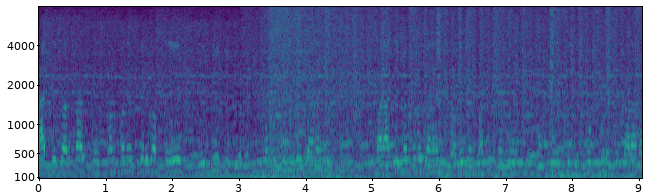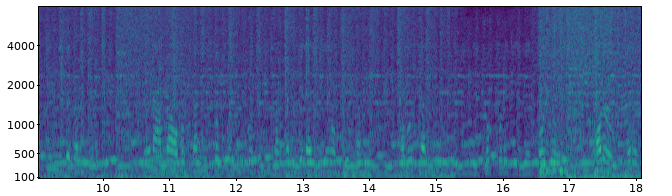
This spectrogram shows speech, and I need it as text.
রাজ্য সরকার প্রেস কনফারেন্স করে বা প্রেস বিবৃতি দিয়ে পশ্চিমবঙ্গ পুলিশকে জানায়নি বা রাজ্য সরকারও জানায়নি, কতজন পাকিস্তানি কতজনকে রিপোর্ট করেছে, তারা আবার চিহ্নিতকরণ করেছে। সেখানে আমরা অবস্থান বিক্ষোভ করেছি, প্রতিটি সরকারি জেলায় ডিএম অফিসের সামনে অবস্থান বিক্ষোভ করেছি যে খোঁজো ধরো ফেরত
